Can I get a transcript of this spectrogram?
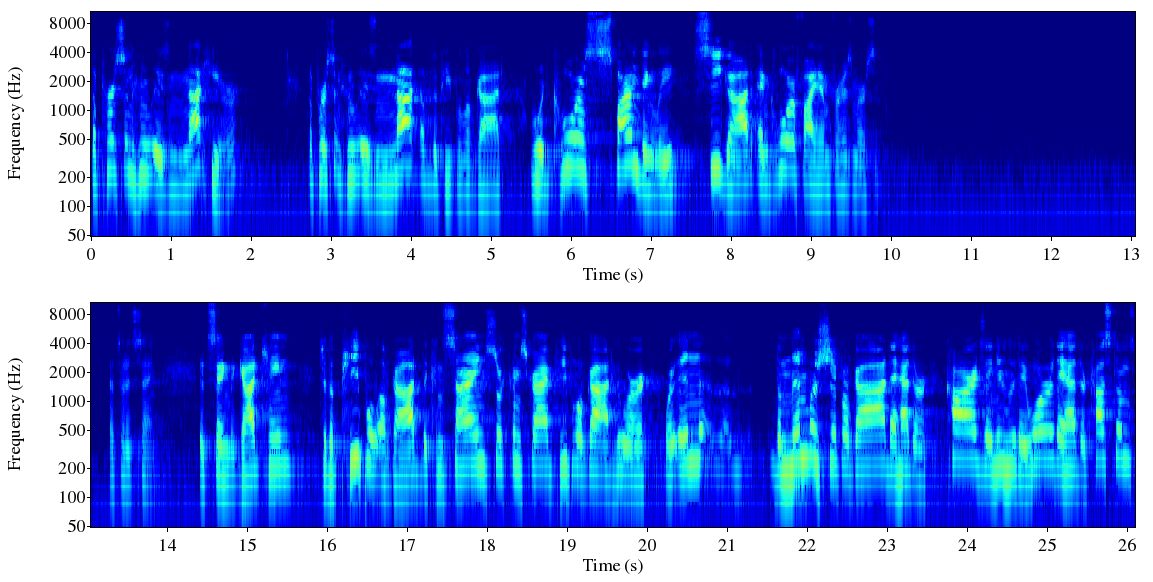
the person who is not here, the person who is not of the people of God, would correspondingly see God and glorify him for his mercy. That's what it's saying. It's saying that God came to the people of God, the consigned, circumscribed people of God who were, were in the membership of God. They had their cards, they knew who they were, they had their customs,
